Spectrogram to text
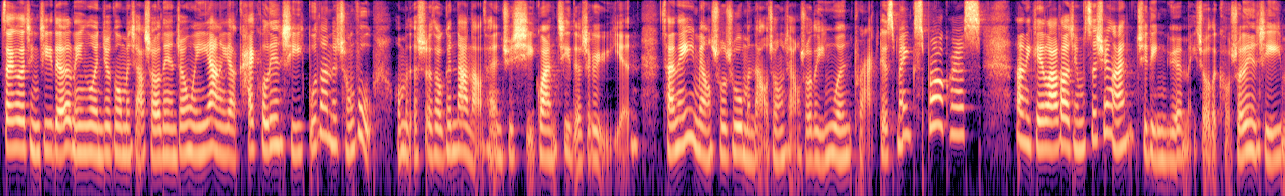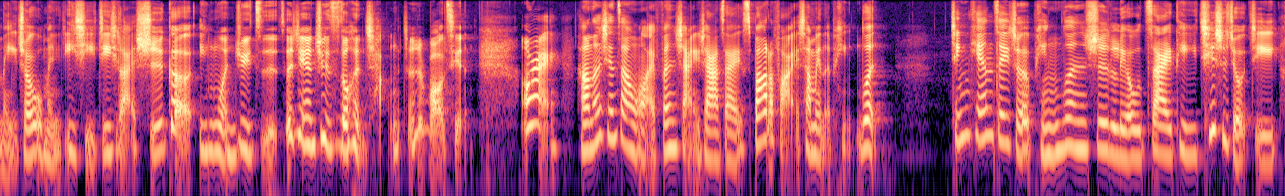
最后请记得，英文就跟我们小时候练中文一样，要开口练习，不断的重复，我们的舌头跟大脑才能去习惯记得这个语言，才能一秒说出我们脑中想说的英文。Practice makes progress。那你可以拉到节目资讯栏去订阅每周的口说练习，每周我们一起记起来十个英文句子。最近的句子都很长，真是抱歉。All right，好，那现在我们来分享一下在 Spotify 上面的评论。今天这则评论是留在第七十九集《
